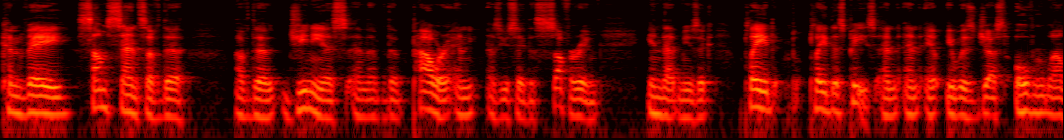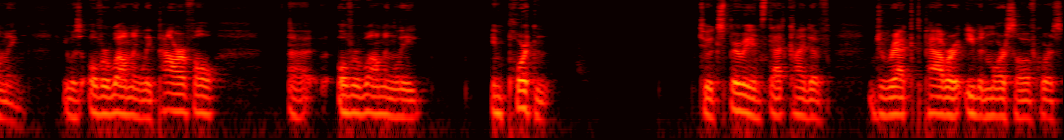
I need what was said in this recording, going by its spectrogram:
convey some sense of the of the genius and of the power and as you say the suffering in that music played played this piece. And and it, it was just overwhelming. It was overwhelmingly powerful uh, overwhelmingly important to experience that kind of direct power even more so of course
